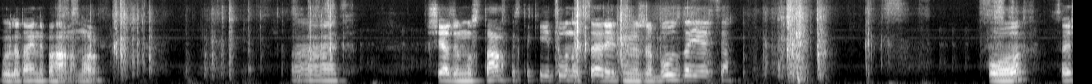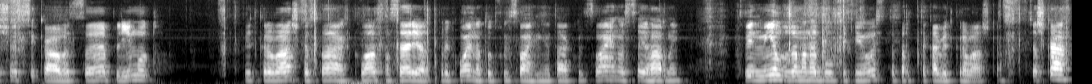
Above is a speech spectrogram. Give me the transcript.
виглядає непогано, норм. Так. Ще один мустанг ось такий тунець серії, він вже був, здається. О, це щось цікаве. Це Plymouth. Відкривашка, так, класна серія, прикольно. Тут Volkswagen так, Volkswagen ось цей гарний. Twin Mill вже в мене був такий, ось тепер така відкривашка. Тяжка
